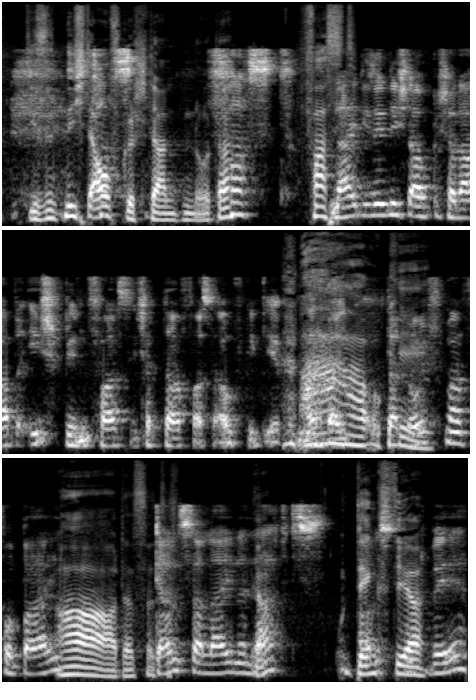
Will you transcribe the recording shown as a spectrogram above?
die sind nicht Fast. aufgestanden, oder? Fast. Fast. Nein, die sind nicht aufgestanden, aber ich bin fast, ich habe da fast aufgegeben. ne? Ah, Weil Da okay. läuft man vorbei, Ah, das ganz alleine nachts. Und denkst dir, weh,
